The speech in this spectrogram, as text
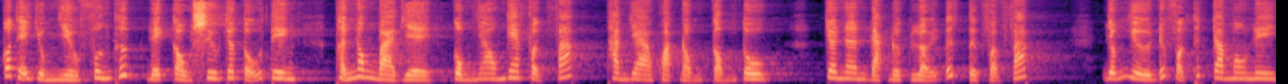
có thể dùng nhiều phương thức để cầu siêu cho tổ tiên, thỉnh ông bà về cùng nhau nghe Phật Pháp, tham gia hoạt động cộng tu, cho nên đạt được lợi ích từ Phật Pháp. Giống như Đức Phật Thích Ca Mâu Ni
